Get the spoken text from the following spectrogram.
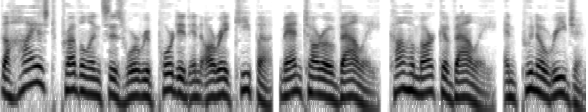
The highest prevalences were reported in Arequipa, Mantaro Valley, Cajamarca Valley, and Puno region.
